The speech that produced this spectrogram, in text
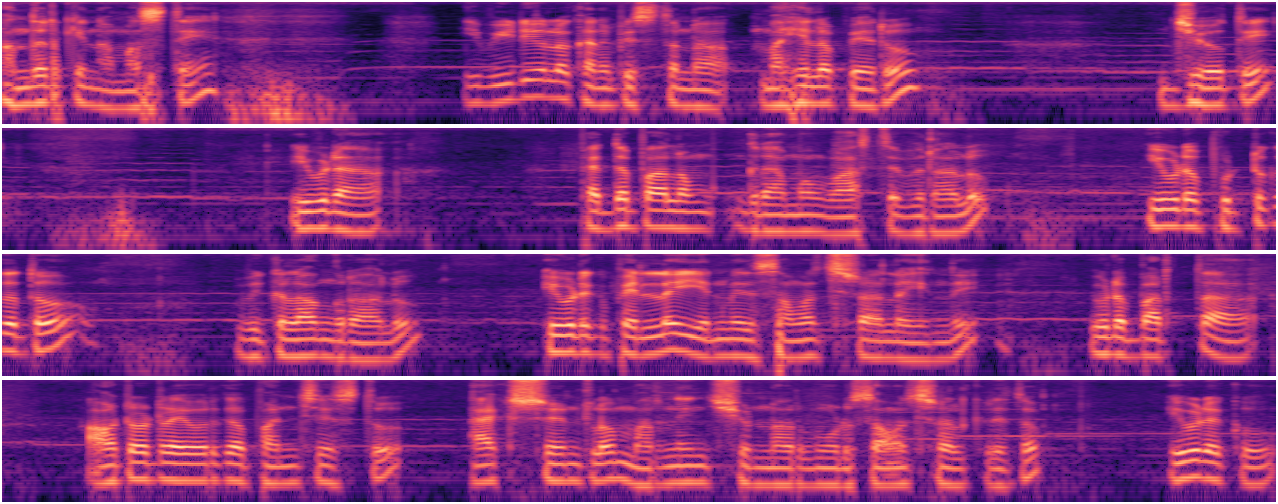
అందరికీ నమస్తే. ఈ వీడియోలో కనిపిస్తున్న మహిళ పేరు జ్యోతి. ఈవిడ పెద్దపాలెం గ్రామం వాస్తవ్యురాలు. ఈవిడ పుట్టుకతో వికలాంగురాలు. ఈవిడకి పెళ్ళై ఎనిమిది సంవత్సరాలు అయింది ఈవిడ భర్త ఆటో డ్రైవర్గా పనిచేస్తూ యాక్సిడెంట్లో మరణించి ఉన్నారు మూడు సంవత్సరాల క్రితం. ఈవిడకు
